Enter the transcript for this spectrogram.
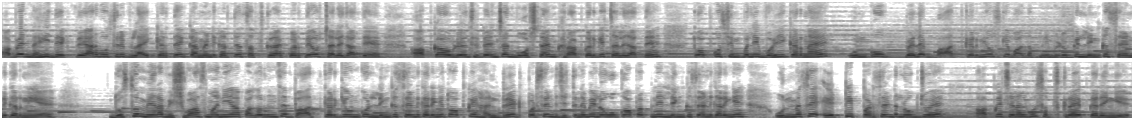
अबे नहीं देखते यार, वो सिर्फ़ लाइक करते हैं कमेंट करते हैं सब्सक्राइब करते हैं और चले जाते हैं। आपका ऑडियंस रिटेंशन वॉच टाइम खराब करके चले जाते हैं। तो आपको सिंपली वही करना है, उनको पहले बात करनी है, उसके बाद अपनी वीडियो की लिंक सेंड करनी है। दोस्तों, मेरा विश्वास मानिए, आप अगर उनसे बात करके उनको लिंक सेंड करेंगे तो आपके 100 परसेंट जितने भी लोगों को आप अपने लिंक सेंड करेंगे, उनमें से 80 परसेंट लोग जो है आपके चैनल को सब्सक्राइब करेंगे।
